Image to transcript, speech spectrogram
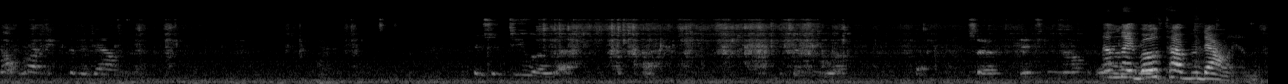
Don't run into the medallion. There's a duo left. It's a duo. So if you know. And they both have medallions.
